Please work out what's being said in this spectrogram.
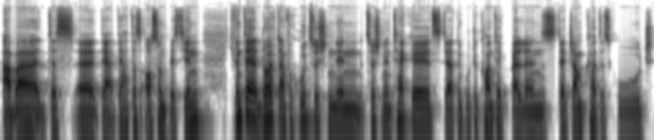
aber das, äh, der, der hat das auch so ein bisschen. Ich finde, der läuft einfach gut zwischen den, zwischen den Tackles, der hat eine gute Contact Balance, der Jump Cut ist gut.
